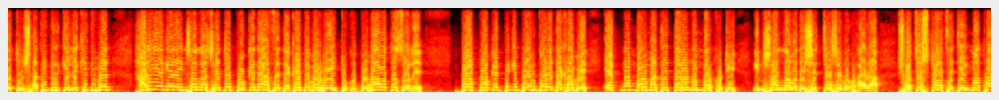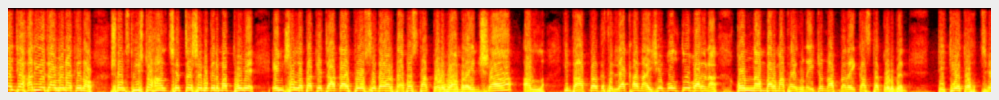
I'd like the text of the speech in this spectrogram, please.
নতুন সাথীদেরকে লিখে দিবেন। হারিয়ে গেলে ইনশাল্লাহ সে তো পকেটে আছে, দেখাইতে পারবে এইটুকু। বোবাও তো চলে। পকেট থেকে বের করে দেখাবে। এক নাম্বার মাঠে তেরো নাম্বার খুঁটি। ইনশাল্লাহ আমাদের স্বেচ্ছাসেবক ভাইরা সচেষ্ট আছে, যেই মাথায় যে হারিয়ে যাবে না কেন, সংশ্লিষ্ট স্বেচ্ছাসেবকের মাধ্যমে ইনশাল্লাহ তাকে জায়গায় পৌঁছে দেওয়ার ব্যবস্থা করব আমরা ইনশা আল্লাহ কিন্তু আপনার কাছে লেখা নাই, সে বলতেও পারে না কোন নাম্বার মাথায় এখন, এই জন্য আপনারা এই কাজটা করবেন। তৃতীয়ত হচ্ছে,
